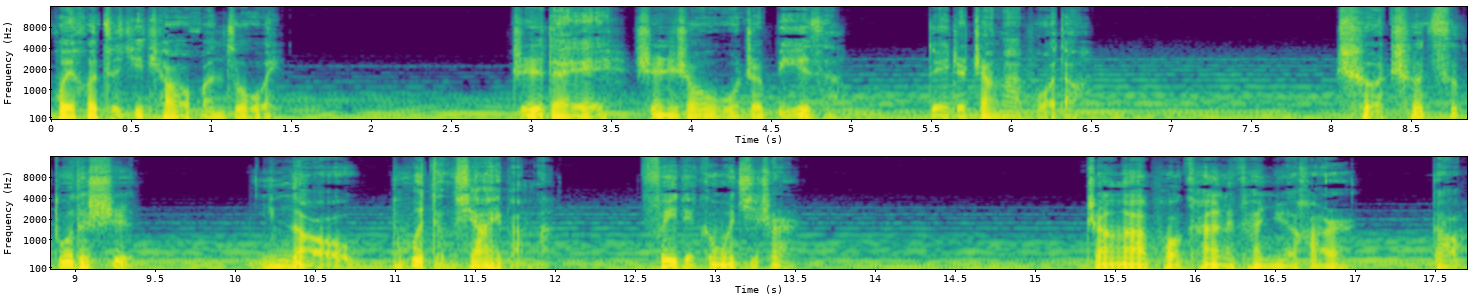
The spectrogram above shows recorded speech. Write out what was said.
会和自己调换座位，只得伸手捂着鼻子，对着张阿婆道：“这车次多的是，你脑不会等下一班吗？”非得跟我挤这儿。张阿婆看了看女孩，道：“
